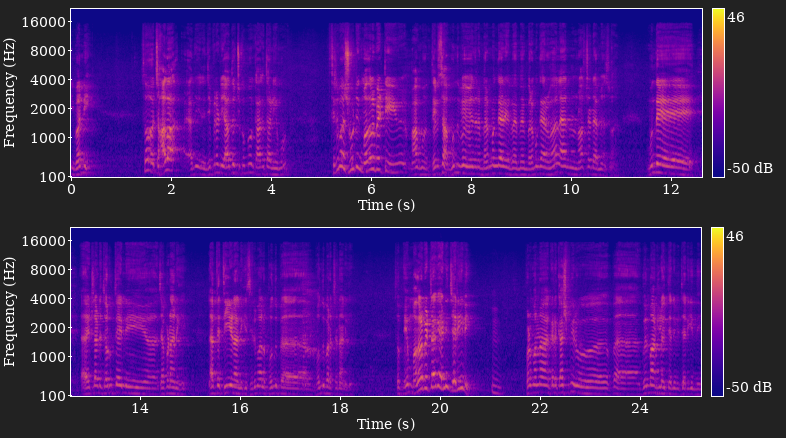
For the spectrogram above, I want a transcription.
ఇవన్నీ. సో చాలా అది నేను చెప్పినట్టు యాదృచ్ఛికము కాకతాళీయమో. సినిమా షూటింగ్ మొదలుపెట్టి మాకు తెలుసా ముందు మేము ఏదైనా బ్రహ్మంగారి మేము బ్రహ్మంగారమా లేదా నాస్టడామేస్వా ముందే ఆ, ఇట్లాంటివి జరుగుతాయని చెప్పడానికి లేకపోతే తీయడానికి సినిమాలు పొందు పొందుపరచడానికి. సో మేము మొదలుపెట్టాక అన్నీ జరిగినాయి. ఇప్పుడు మొన్న ఇక్కడ కాశ్మీరు గుల్మార్గ్లో అయితే జరిగింది?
